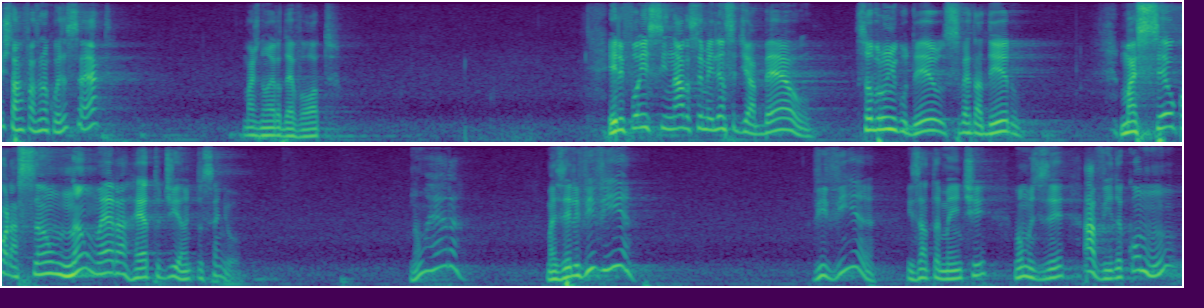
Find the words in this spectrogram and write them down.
estava fazendo a coisa certa, mas não era devoto. Ele foi ensinado a semelhança de Abel, sobre o único Deus verdadeiro, mas seu coração não era reto diante do Senhor. Não era. Mas ele vivia. Vivia exatamente, vamos dizer, a vida comum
